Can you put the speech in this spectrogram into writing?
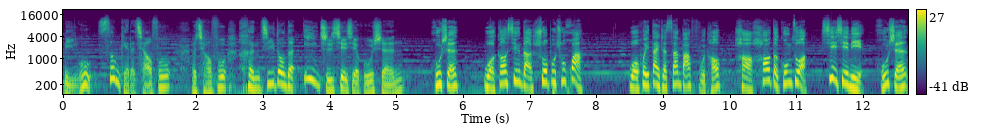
礼物送给了樵夫。而樵夫很激动的一直谢谢湖神。湖神，我高兴的说不出话。我会带着三把斧头好好的工作，谢谢你，湖神。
